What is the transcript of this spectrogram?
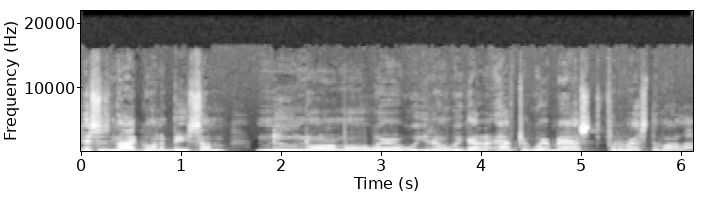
This is not going to be some new normal where we, you know, we're going to have to wear masks for the rest of our life.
